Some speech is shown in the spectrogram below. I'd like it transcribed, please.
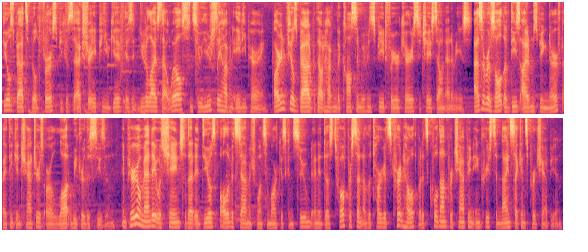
feels bad to build first because the extra AP you give isn't utilized that well since you usually have an AD pairing. Ardent feels bad without having the constant movement speed for your carries to chase down enemies. As a result of these items being nerfed, I think enchanters are a lot weaker this season. Imperial Mandate was changed so that it deals all of its damage once a mark is consumed, and it does 12% of the target's current health, but its cooldown per champion increased to 9 seconds per champion.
